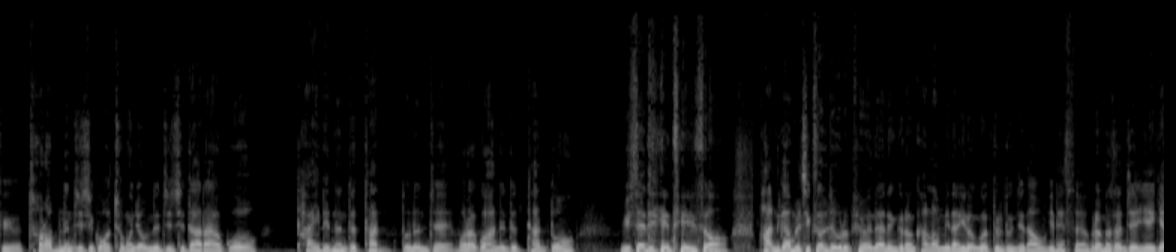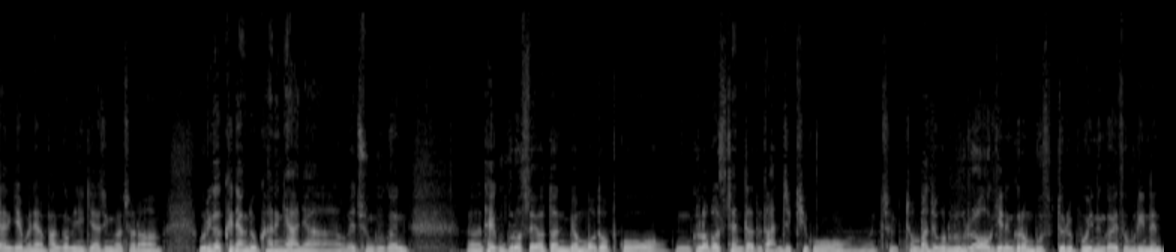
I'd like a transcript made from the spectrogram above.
그 철없는 짓이고 어처구니 없는 짓이다라고 타이르는 듯한 또는 이제 뭐라고 하는 듯한 또 윗세대에 대해서 반감을 직설적으로 표현하는 그런 칼럼이나 이런 것들도 이제 나오긴 했어요. 그러면서 이제 얘기하는 게 뭐냐면 방금 얘기하신 것처럼 우리가 그냥 욕하는 게 아니야. 왜 중국은 어, 대국으로서의 어떤 면모도 없고 음, global standard도 안 지키고 어, 저- 전반적으로 룰을 어기는 그런 모습들을 보이는 거에서 우리는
